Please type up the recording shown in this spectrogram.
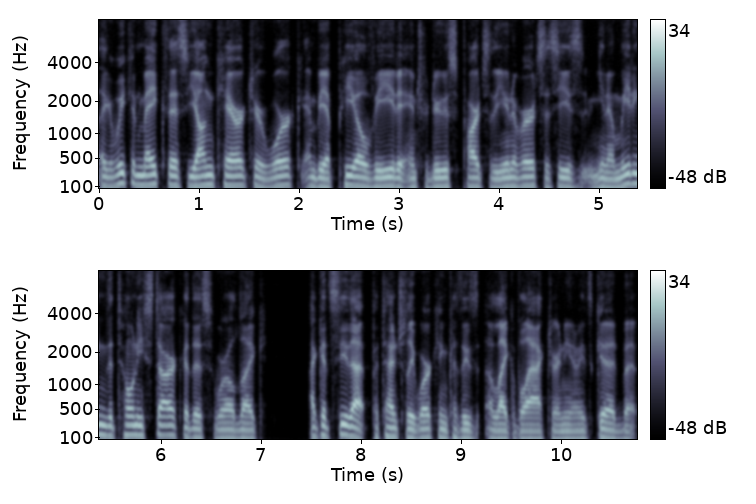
Like if we can make this young character work and be a POV to introduce parts of the universe as he's, you know, meeting the Tony Stark of this world, like I could see that potentially working because he's a likable actor and you know he's good. But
